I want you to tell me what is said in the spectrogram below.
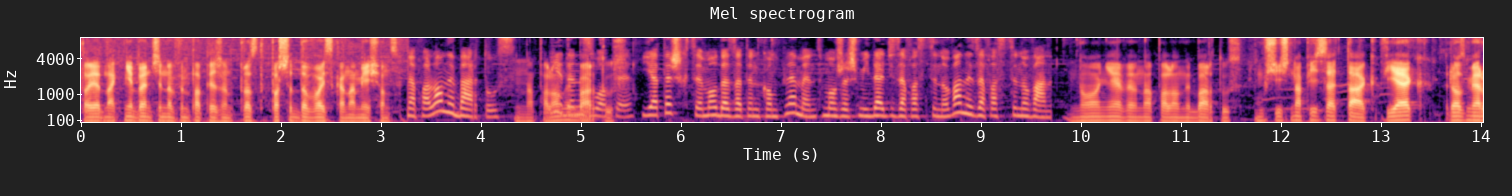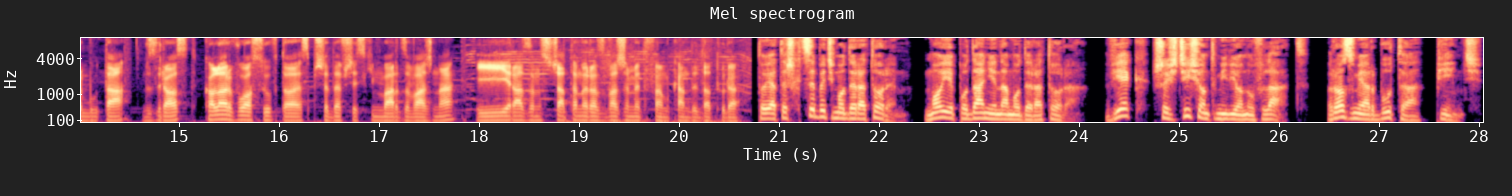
To jednak nie będzie nowym papieżem, po prostu poszedł do wojska na miesiąc. Napalony Bartus. Napalony Jeden Bartus. złoty. Ja też chcę moda za ten komplement, możesz mi dać zafascynowany, zafascynowany. No nie wiem, napalony Bartus. Musisz napisać tak, wiek, rozmiar buta, wzrost, kolor włosów to jest przede wszystkim bardzo ważne i razem z czatem rozważymy twoją kandydaturę. to ja też chcę być moderatorem. Moje podanie na moderatora. Wiek 60 milionów lat. Rozmiar buta 5.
